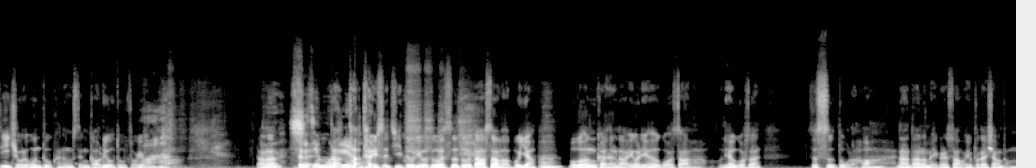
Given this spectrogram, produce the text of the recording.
地球的温度可能升高六度左右。当然，世界末日它到底是几度？六度、四度，大家算法不一样。嗯，不过很可能啦，因为联合国算，联合国算是四度了哈。那当然，每个人算法又不太相同。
